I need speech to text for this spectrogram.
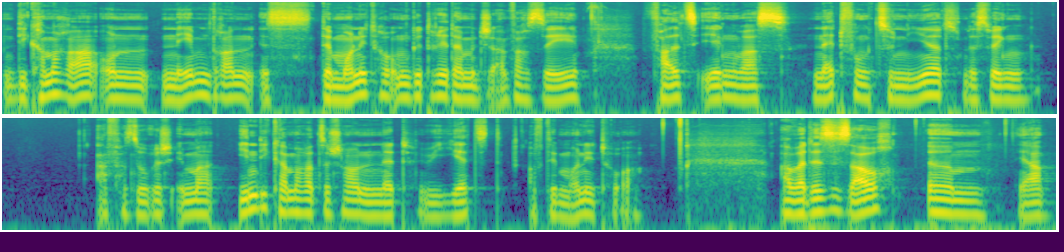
die Kamera und nebendran ist der Monitor umgedreht, damit ich einfach sehe, falls irgendwas nicht funktioniert. Deswegen versuche ich immer in die Kamera zu schauen und nicht wie jetzt auf dem Monitor. Aber das ist auch, ähm, ja,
